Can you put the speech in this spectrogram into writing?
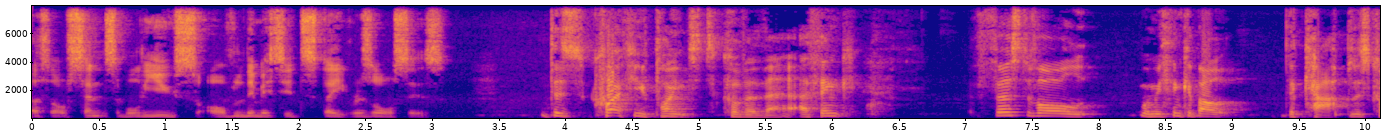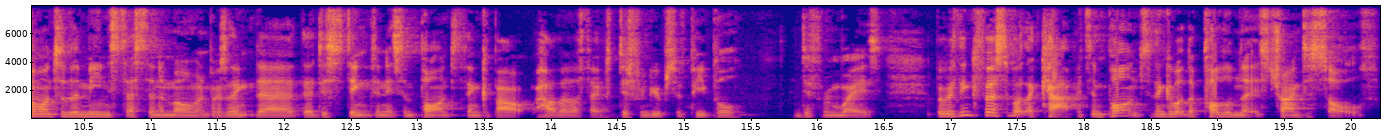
a sort of sensible use of limited state resources? There's quite a few points to cover there. I think, first of all, when we think about the cap, let's come on to the means test in a moment because I think they're they're distinct and it's important to think about how they'll affect different groups of people in different ways. But we think first about the cap. It's important to think about the problem that it's trying to solve,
